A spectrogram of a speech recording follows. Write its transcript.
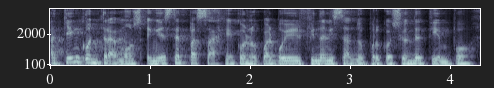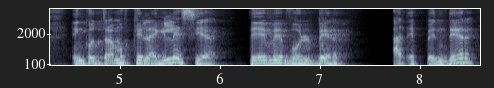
aquí encontramos en este pasaje, con lo cual voy a ir finalizando por cuestión de tiempo, encontramos que la iglesia debe volver a depender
